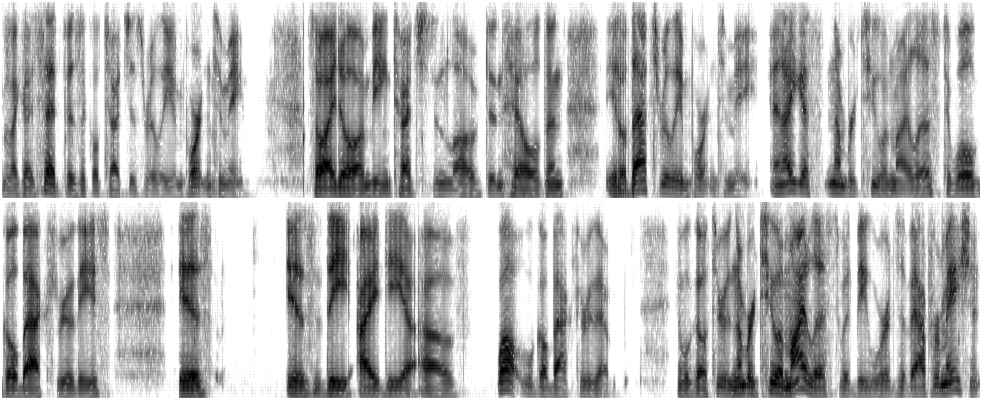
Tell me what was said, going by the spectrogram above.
Like I said, physical touch is really important to me. So I know I'm being touched and loved and held, and you know that's really important to me. And I guess number two on my list, and we'll go back through these, is is the idea of well, we'll go back through them, and we'll go through. Number two on my list would be words of affirmation.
